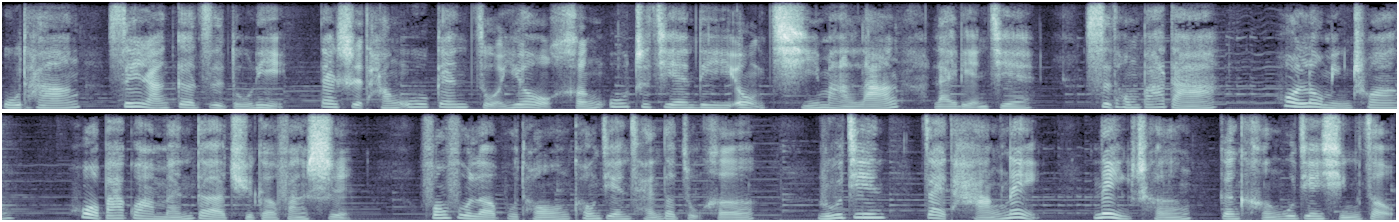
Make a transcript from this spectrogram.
五堂虽然各自独立，但是堂屋跟左右横屋之间利用骑马廊来连接，四通八达，或漏明窗，或八卦门的区隔方式，丰富了不同空间层的组合。如今在堂内内城跟横屋间行走。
